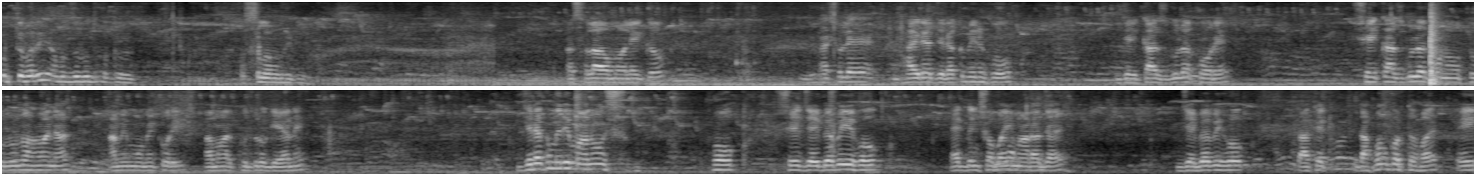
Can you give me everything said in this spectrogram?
করতে পারি, আমার জন্য দোয়া করবেন। আসসালামু আলাইকুম। আসসালামু আলাইকুম। আসলে ভাইরা যেরকমের হোক যে কাজগুলো করে সেই কাজগুলোর কোনো তুলনা হয় না, আমি মনে করি, আমার ক্ষুদ্র জ্ঞানে। যেরকমেরই মানুষ হোক, সে যেভাবেই হোক, একদিন সবাই মারা যায়। যেভাবেই হোক, তাকে দাফন করতে হয়। এই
